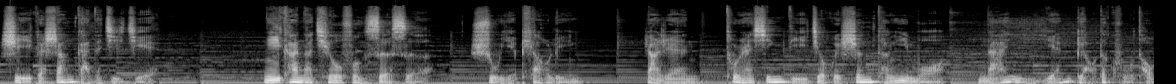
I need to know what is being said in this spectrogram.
是一个伤感的季节。你看那秋风瑟瑟，树叶飘零，让人。突然，心底就会升腾一抹难以言表的苦痛。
